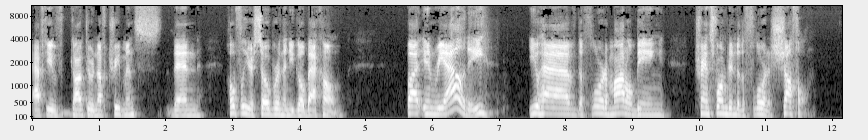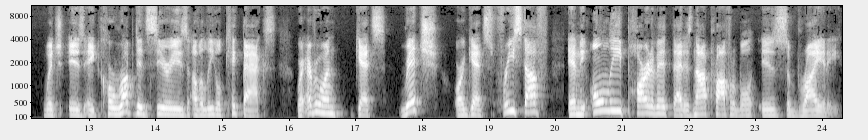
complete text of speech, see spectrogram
after you've gone through enough treatments, then hopefully you're sober and then you go back home. But in reality, you have the Florida model being transformed into the Florida shuffle, which is a corrupted series of illegal kickbacks where everyone gets rich or gets free stuff. And the only part of it that is not profitable is sobriety.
